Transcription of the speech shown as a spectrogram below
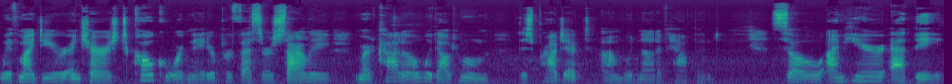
with my dear and cherished co coordinator, Professor Sarli Mercado, without whom this project um, would not have happened. So I'm here at the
